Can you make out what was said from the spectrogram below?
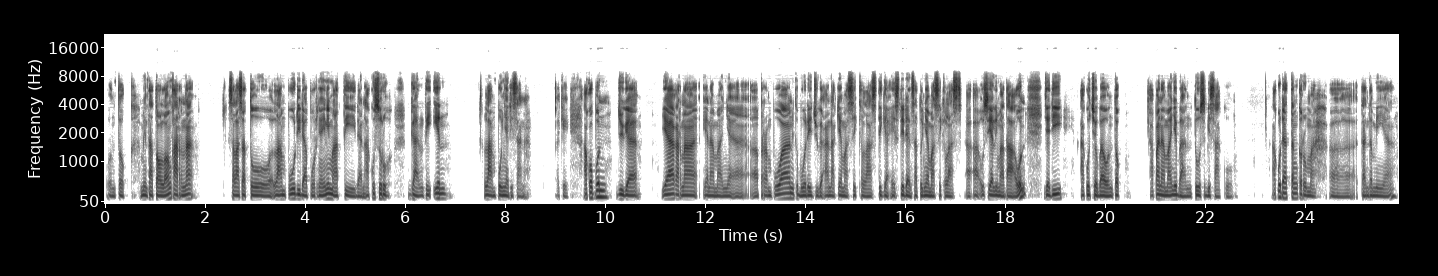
untuk minta tolong karena salah satu lampu di dapurnya ini mati dan aku suruh gantiin lampunya di sana. Oke, aku pun juga ya karena ya namanya uh, perempuan kemudian juga anaknya masih kelas 3 SD dan satunya masih kelas uh, uh, usia lima tahun. Jadi aku coba untuk apa namanya bantu sebisaku. Aku datang ke rumah uh, Tante Mia,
